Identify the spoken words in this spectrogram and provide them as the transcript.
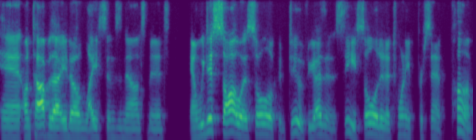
And on top of that, you know, license announcements. And we just saw what Solo could do. If you guys didn't see, Solo did a 20% pump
